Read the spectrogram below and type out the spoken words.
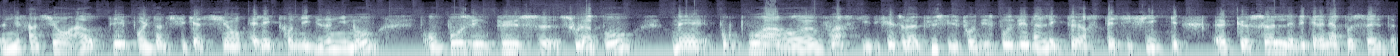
l'administration a opté pour l'identification électronique des animaux. On pose une puce sous la peau, mais pour pouvoir euh, voir ce qui est écrit sur la puce, il faut disposer d'un lecteur spécifique euh, que seuls les vétérinaires possèdent.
